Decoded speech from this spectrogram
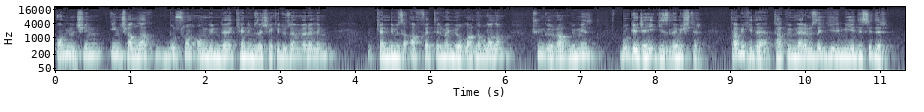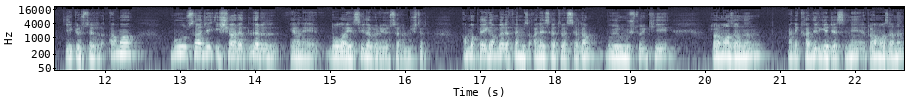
Onun için inşallah bu son 10 günde kendimize çeki düzen verelim. Kendimizi affettirmenin yollarını bulalım. Çünkü Rabbimiz bu geceyi gizlemiştir. Tabii ki de takvimlerimizde 27'sidir diye gösterir ama bu sadece işaretler yani dolayısıyla böyle gösterilmiştir. Ama Peygamber Efendimiz Aleyhisselatü Vesselam buyurmuştur ki Ramazan'ın yani Kadir gecesini Ramazan'ın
